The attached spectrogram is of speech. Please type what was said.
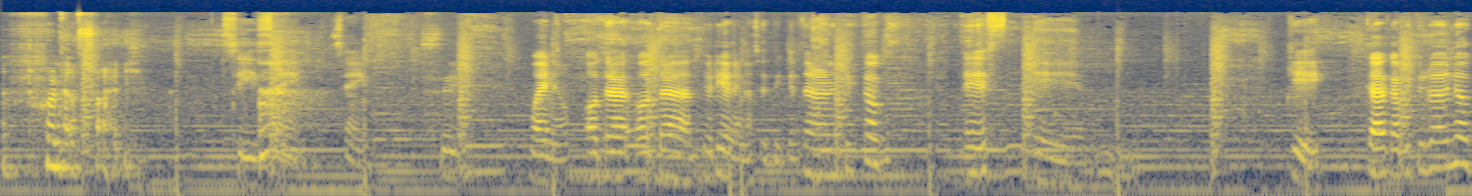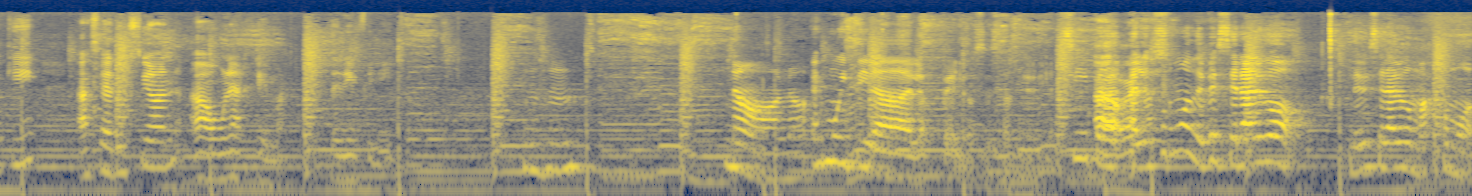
no las hay. sí, sí, sí. Bueno, otra, otra teoría que nos etiquetaron en TikTok es eh, que cada capítulo de Loki hace alusión a una gema del infinito. No, no, es muy tirada de los pelos esa teoría. Sí, pero Ah, a lo sumo debe ser algo, debe ser algo más como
